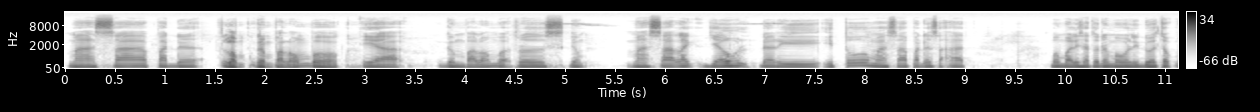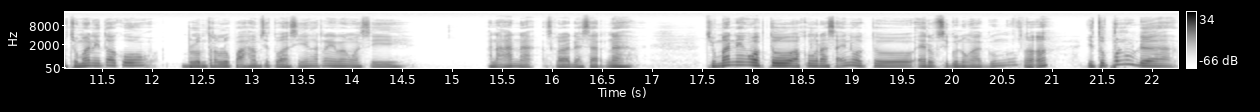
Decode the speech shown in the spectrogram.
masa pada Lom, gempa lombok. Ya gempa Lombok, terus gem- masa like jauh dari itu masa pada saat bom Bali satu dan bom Bali dua. Cuman itu aku belum terlalu paham situasinya karena emang masih anak-anak sekolah dasar. Nah, cuman yang waktu aku ngerasain waktu erupsi Gunung Agung Heeh, itu pun udah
